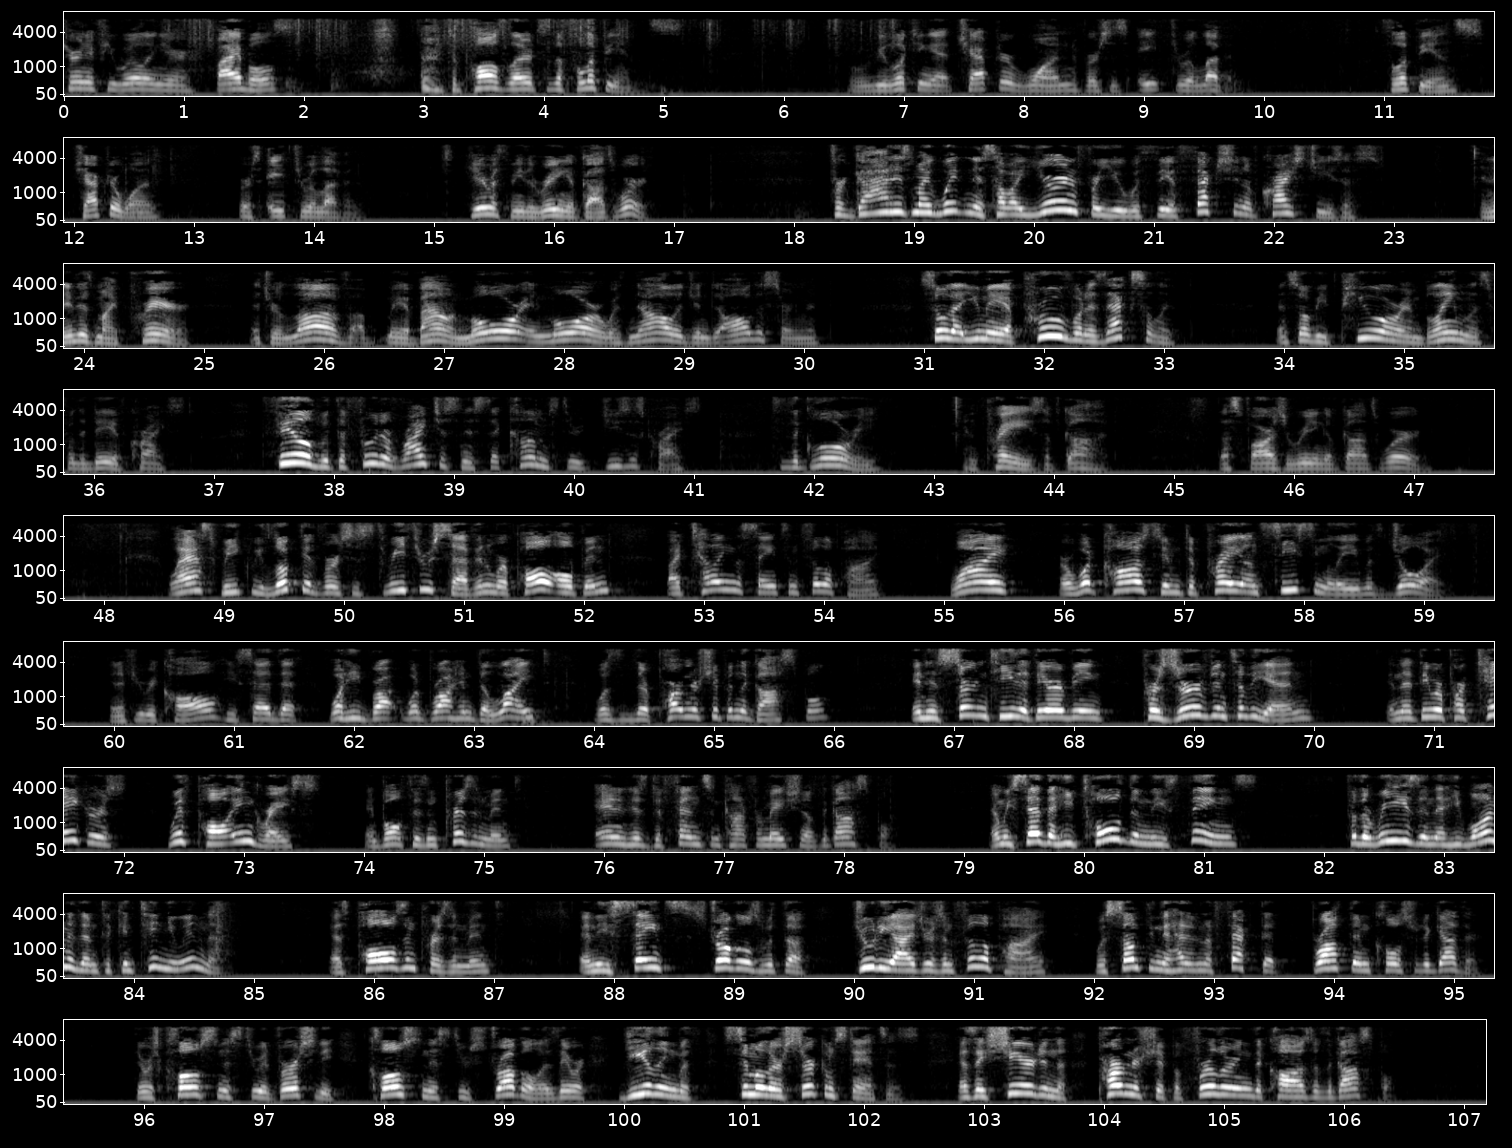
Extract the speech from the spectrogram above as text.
turn, if you will, in your Bibles to Paul's letter to the Philippians. We'll be looking at chapter 1, verses 8 through 11. Philippians chapter 1, verse 8 through 11. Hear with me the reading of God's Word. For God is my witness how I yearn for you with the affection of Christ Jesus. And it is my prayer that your love may abound more and more with knowledge and all discernment, so that you may approve what is excellent, and so be pure and blameless for the day of Christ, filled with the fruit of righteousness that comes through Jesus Christ, to the glory and praise of God. Thus far as the reading of God's Word. Last week we looked at verses 3 through 7, where Paul opened by telling the saints in Philippi why or what caused him to pray unceasingly with joy? And if you recall, he said that what he brought what brought him delight was their partnership in the gospel, in his certainty that they were being preserved until the end, and that they were partakers with Paul in grace in both his imprisonment and in his defense and confirmation of the gospel. And we said that he told them these things for the reason that he wanted them to continue in them as Paul's imprisonment and these saints' struggles with the Judaizers in Philippi was something that had an effect that brought them closer together. There was closeness through adversity, closeness through struggle as they were dealing with similar circumstances, as they shared in the partnership of furthering the cause of the gospel.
